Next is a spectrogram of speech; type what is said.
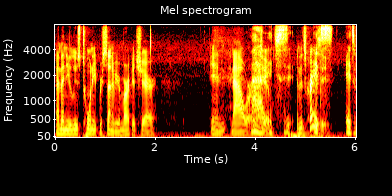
and then you lose twenty percent of your market share in an hour or Ah, two, it's and it's crazy. it's it's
